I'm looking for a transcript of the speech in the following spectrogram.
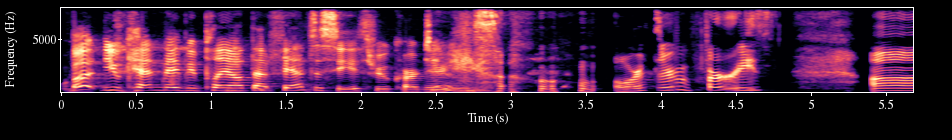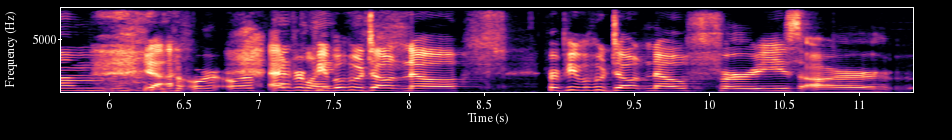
but you can maybe play out that fantasy through cartoons or through furries. Um, yeah. Or, or and for play. people who don't know, for people who don't know, furries are.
